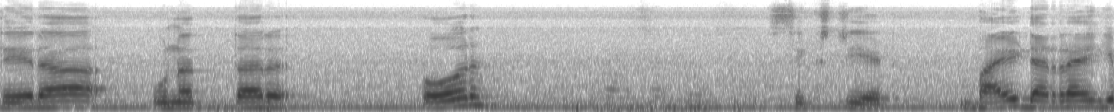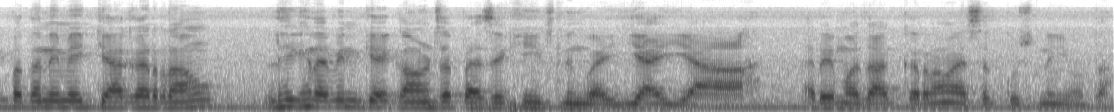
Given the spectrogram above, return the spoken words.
तेरह, उनहत्तर और सिक्सटी एट भाई, डर रहे हैं कि पता नहीं मैं क्या कर रहा हूँ, लेकिन अब इनके अकाउंट से पैसे खींच लूँगा। या या। अरे, मज़ाक कर रहा हूँ, ऐसा कुछ नहीं होता।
